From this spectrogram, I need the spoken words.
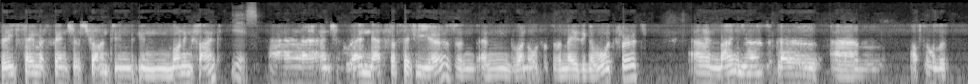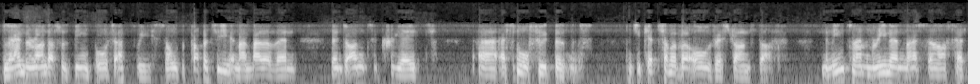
very famous French restaurant in, in Morningside. Yes. Uh, and she ran that for 30 years and, and won all sorts of amazing awards for it. And nine years ago, um, after all the land around us was being bought up, we sold the property, and my mother then went on to create uh, a small food business. And she kept some of her old restaurant staff. In the meantime, Marina and myself had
